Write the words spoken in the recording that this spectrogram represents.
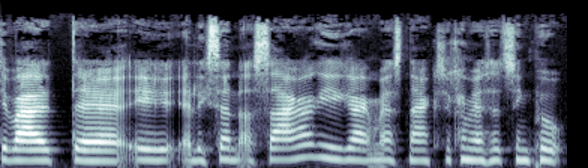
det var, at da øh, Alexander og Sara gik i gang med at snakke, så kom jeg så til at tænke på,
